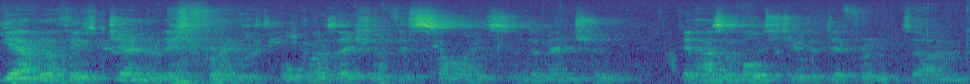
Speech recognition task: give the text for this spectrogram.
yeah, I mean, I think generally for any organisation of this size and dimension, it has a multitude of different um,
